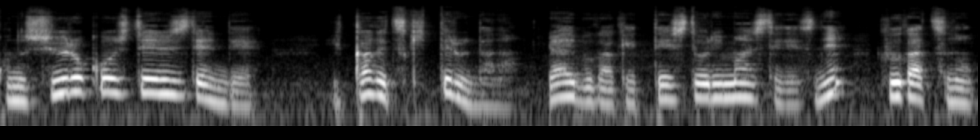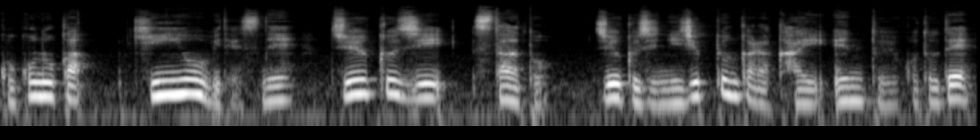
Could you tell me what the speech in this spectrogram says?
この収録をしている時点で1ヶ月切ってるんだな。ライブが決定しておりましてですね9月の9日金曜日ですね19時スタート19時20分から開演ということで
